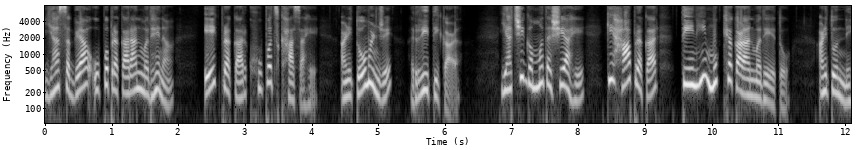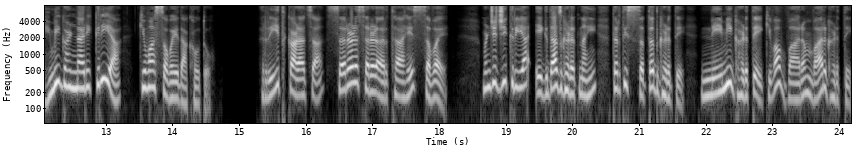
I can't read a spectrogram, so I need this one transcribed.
ह्या सगळ्या उपप्रकारांमध्ये ना एक प्रकार खूपच खास आहे आणि तो म्हणजे रीतिकाळ. याची गंमत अशी आहे की हा प्रकार तीनही मुख्य काळांमध्ये येतो आणि तो नेहमी घडणारी क्रिया किंवा सवय दाखवतो. रीत काळाचा सरळ सरळ अर्थ आहे सवय. म्हणजे जी क्रिया एकदाच घडत नाही तर ती सतत घडते नेहमी घडते किंवा वारंवार घडते.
